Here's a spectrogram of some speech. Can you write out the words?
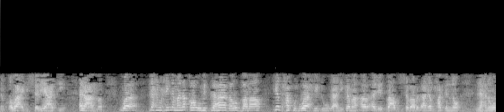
من قواعد الشريعة العامة. ونحن حينما نقرأ مثل هذا ربما يضحك الواحد يعني كما أجد بعض الشباب الآن يضحك أنه نحن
